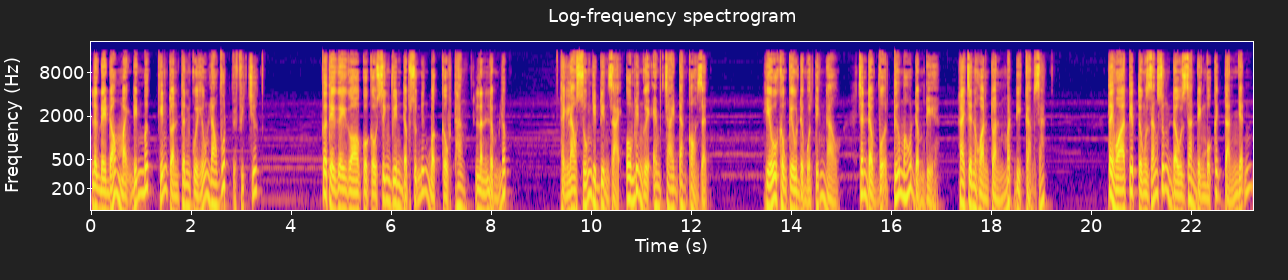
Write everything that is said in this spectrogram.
Lực đẩy đó mạnh đến mức Khiến toàn thân của Hiếu lao vút về phía trước. Cơ thể gầy gò của cậu sinh viên đập xuống những bậc cầu thang Lăn lầm lấp. Thành lao xuống như điên dại Ôm lấy người em trai đang cỏ giật. Hiếu không kêu được một tiếng nào Chân đập vỡ tứ máu đầm đìa. Hai chân hoàn toàn mất đi cảm giác. Tay họa tiếp tục giáng xuống đầu gia đình một cách tàn nhẫn.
